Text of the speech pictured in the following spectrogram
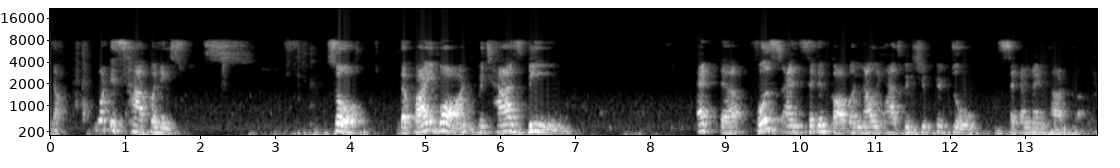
now what is happening? So the pi bond which has been at the first and second carbon now it has been shifted to second and third carbon.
